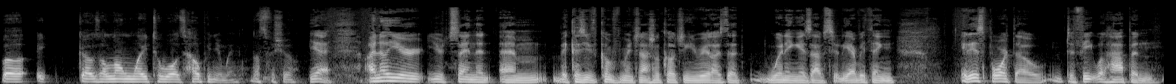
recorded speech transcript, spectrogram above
but it goes a long way towards helping you win. That's for sure. Yeah, I know you're you're saying that um, because you've come from international coaching, you realise that winning is absolutely everything. It is sport, though. Defeat will happen.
